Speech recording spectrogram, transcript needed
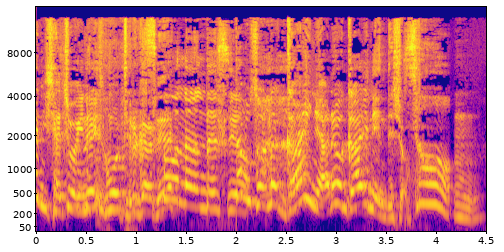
ヤに社長はいないと思ってるからね。そうなんですよ多分それなんか概念、あれは概念でしょ。そう、ん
